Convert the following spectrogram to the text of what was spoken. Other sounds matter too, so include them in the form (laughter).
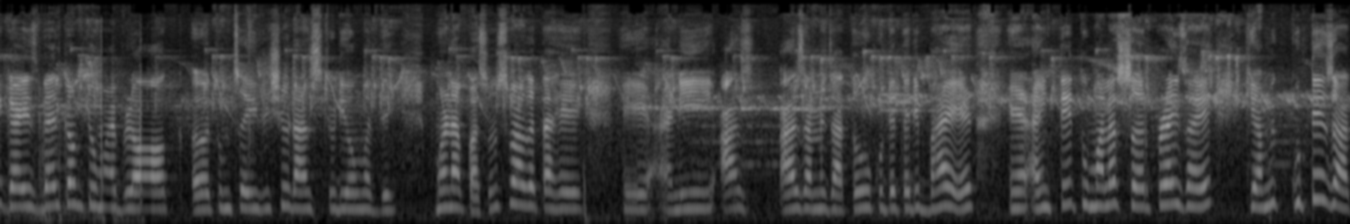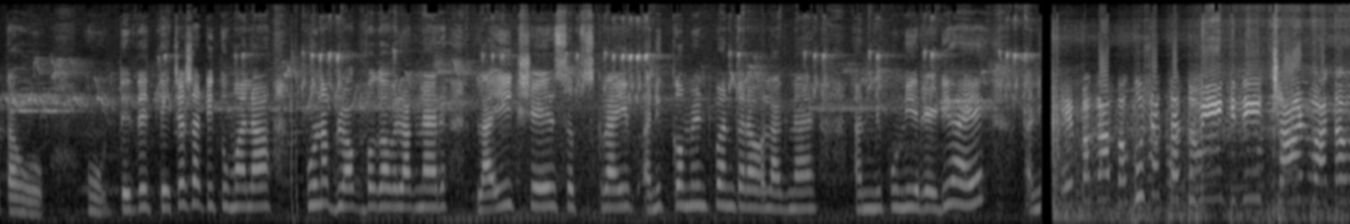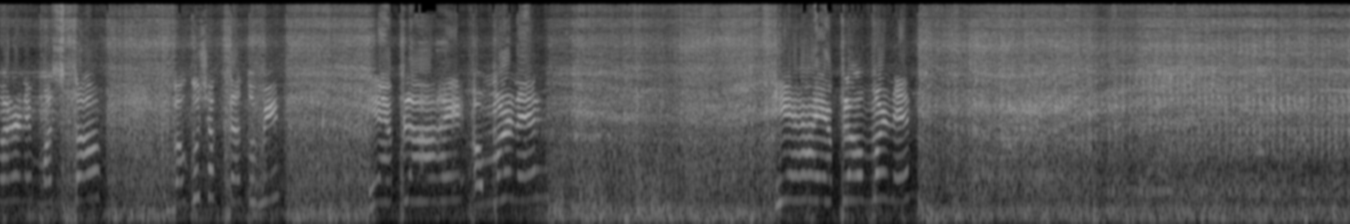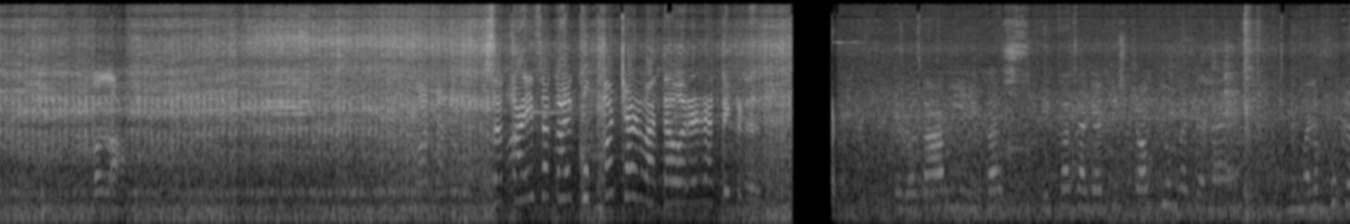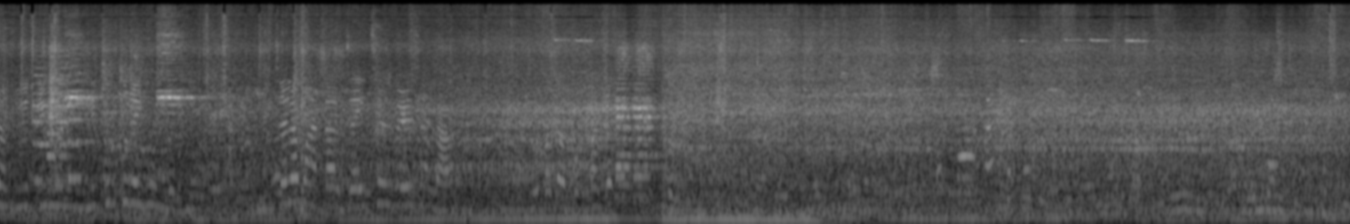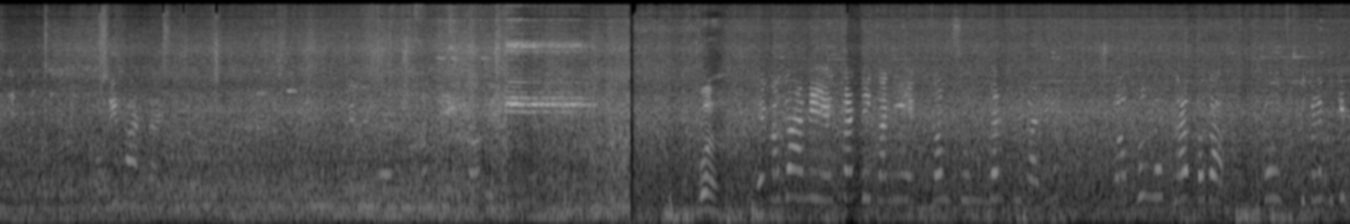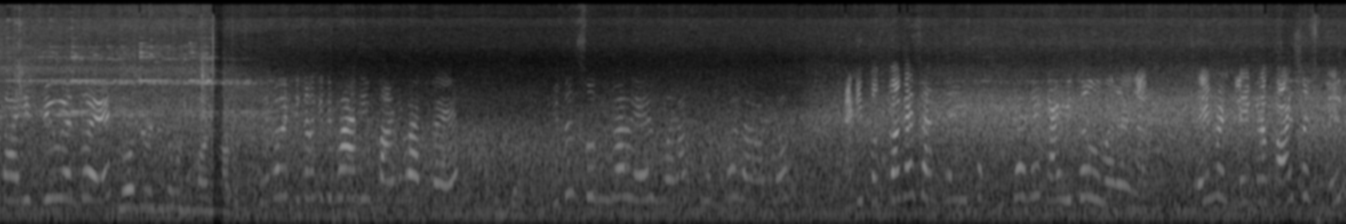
Hi guys welcome to my blog तुमचं इरिशू dance स्टुडिओमध्ये मनापासून स्वागत आहे. हे आणि आज आज आम्ही जातो कुठेतरी बाहेर. आणि ते तुम्हाला सरप्राईज आहे की आम्ही कुठे जात आहो हो ते ते त्याच्यासाठी तुम्हाला पूर्ण ब्लॉग बघावं लागणार. लाईक शेअर सबस्क्राईब आणि कमेंट पण करावं लागणार. आणि मी पुणे रेडी आहे? आणि हे बघा बघू शकता तुम्ही किती छान वातावरण आहे मस्त बघू शकता तुम्ही हे आपलं आहे अमळनेर हे आहे आपलं अमळनेर बघा सकाळी सकाळी खूपच छान वातावरण राहते इकडं हे बघा मी एका एका जागेवरती स्टॉप घेऊन बसलेला आहे लागली होती म्हणून मी कुरकुरे घेऊन बसले. चला मग आता जायचा वेळ झाला. हे बघा पप्पाचं. हे बघा आम्ही एका ठिकाणी एकदम सुंदर ठिकाणी स्टॉप घेऊन घेतला बघा तिकडे तिकडे किती भारी व्ह्यू येतोय हे बघा तिकडे किती भारी पाणी वाहतंय इथं सुंदर आहे मला खूपच आवडलं आणि पप्पा काय सांगते इथं इथं नाही काय इथं उभं राहिला. नाही म्हटलं इकडं पास असतील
